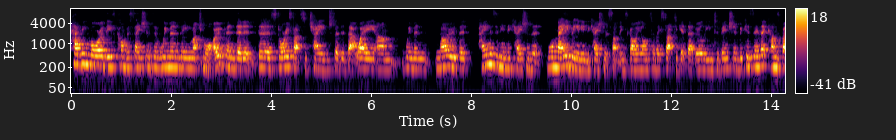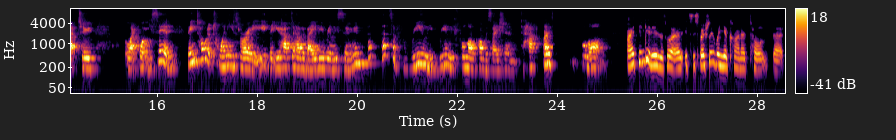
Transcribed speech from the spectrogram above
having more of these conversations and women being much more open that it, the story starts to change so that that way um, women know that pain is an indication that well may be an indication that something's going on so they start to get that early intervention because then that comes back to like what you said being told at 23 that you have to have a baby really soon that, that's a really really full-on conversation to have full on I think it is as well. Uh, it's especially when you're kind of told that,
